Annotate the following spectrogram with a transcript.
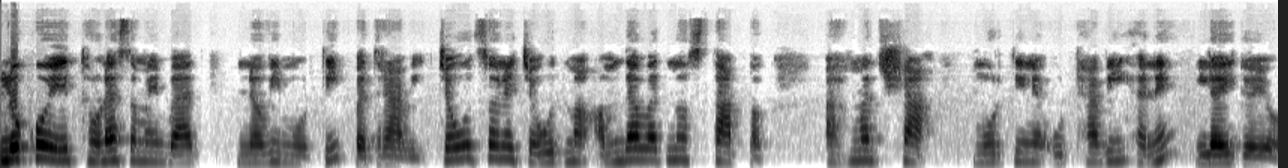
લોકોએ થોડા સમય બાદ નવી મૂર્તિ પધરાવી. ચૌદસો ને ચૌદમાં અમદાવાદનો સ્થાપક અહમદ શાહ મૂર્તિને ઉઠાવી અને લઈ ગયો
